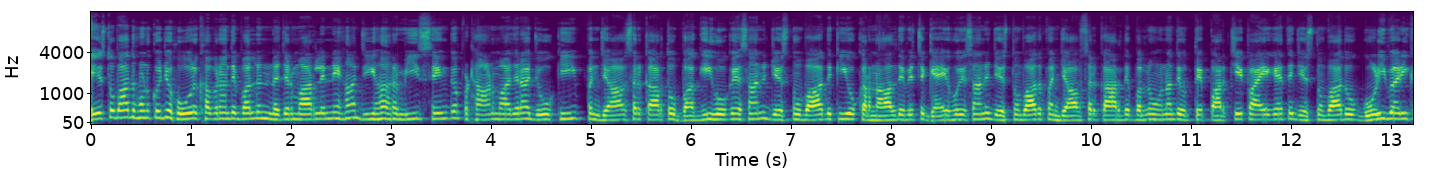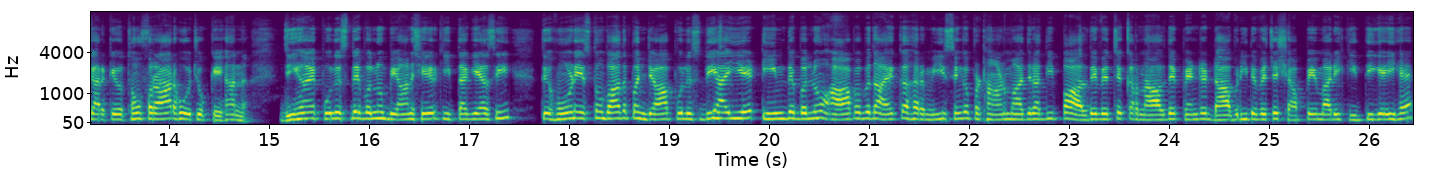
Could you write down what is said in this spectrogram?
ਇਸ ਤੋਂ ਬਾਅਦ ਹੁਣ ਕੁਝ ਹੋਰ ਖਬਰਾਂ ਦੇ ਵੱਲ ਨਜ਼ਰ ਮਾਰ ਲੈਂਦੇ ਹਾਂ। ਜੀ ਹਾਂ ਹਰਮੀਤ ਸਿੰਘ ਪਠਾਨ ਮਾਜਰਾ ਜੋ ਕਿ ਪੰਜਾਬ ਸਰਕਾਰ ਤੋਂ ਬਾਗੀ ਹੋ ਗਏ ਸਨ, ਜਿਸ ਤੋਂ ਬਾਅਦ ਕਿ ਉਹ ਕਰਨਾਲ ਦੇ ਵਿੱਚ ਗਏ ਹੋਏ ਸਨ, ਜਿਸ ਤੋਂ ਬਾਅਦ ਪੰਜਾਬ ਸਰਕਾਰ ਦੇ ਵੱਲੋਂ ਉਹਨਾਂ ਦੇ ਉੱਤੇ ਪਰਚੇ ਪਾਏ ਗਏ ਤੇ ਜਿਸ ਤੋਂ ਬਾਅਦ ਉਹ ਗੋਲੀਬਾਰੀ ਕਰਕੇ ਉੱਥੋਂ ਫਰਾਰ ਹੋ ਚੁੱਕੇ ਹਨ। ਜੀ ਹਾਂ, ਇਹ ਪੁਲਿਸ ਦੇ ਵੱਲੋਂ ਬਿਆਨ ਸ਼ੇਅਰ ਕੀਤਾ ਗਿਆ ਸੀ ਤੇ ਹੁਣ ਇਸ ਤੋਂ ਬਾਅਦ ਪੰਜਾਬ ਪੁਲਿਸ ਦੀ ਆਈਏ ਟੀਮ ਦੇ ਵੱਲੋਂ ਆਪ ਵਿਧਾਇਕ ਹਰਮੀਤ ਸਿੰਘ ਪਠਾਨ ਮਾਜਰਾ ਦੀ ਭਾਲ ਦੇ ਵਿੱਚ ਕਰਨਾਲ ਦੇ ਪਿੰਡ ਡਾਬਰੀ ਦੇ ਵਿੱਚ ਛਾਪੇਮਾਰੀ ਕੀਤੀ ਗਈ ਹੈ,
